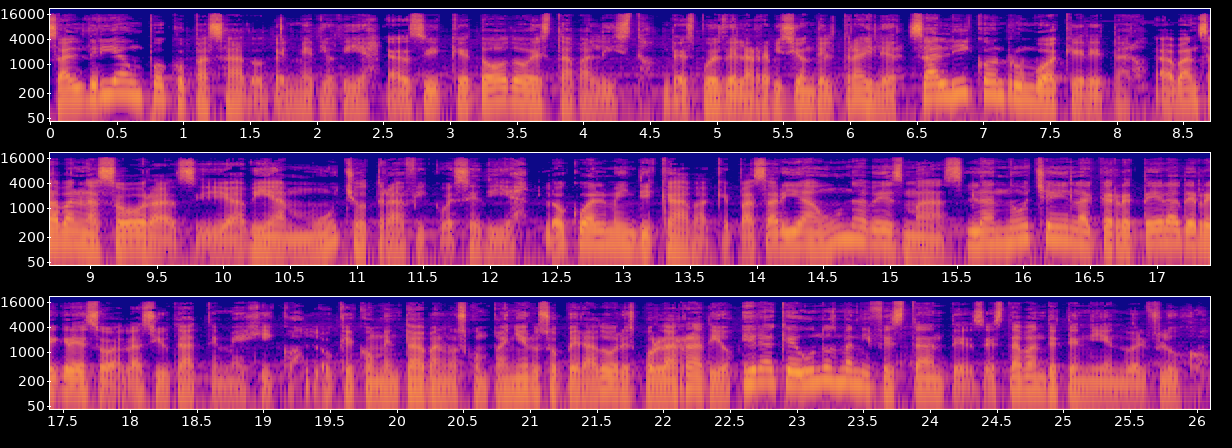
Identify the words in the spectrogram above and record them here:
Saldría un poco pasado del mediodía, así que todo estaba listo. Después de la revisión del tráiler, salí con rumbo a Querétaro. Avanzaban las horas y había mucho tráfico ese día, lo cual me indicaba que pasaría una vez más la noche en la carretera de regreso a la Ciudad de México. Lo que comentaban los compañeros operadores por la radio era que unos manifestantes estaban deteniendo el flujo,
